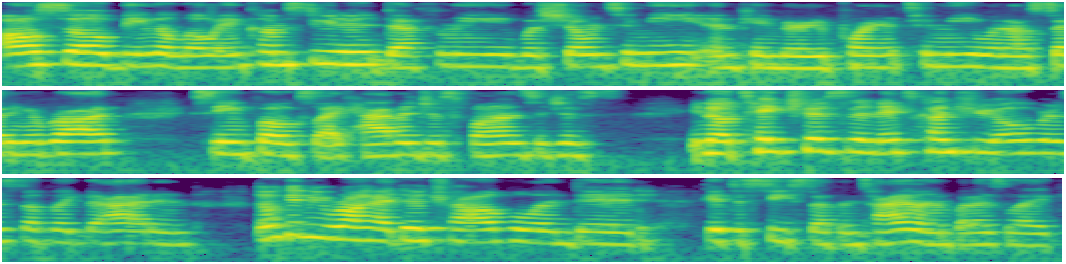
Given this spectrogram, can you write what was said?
Also, being a low income student definitely was shown to me and came very important to me when I was studying abroad. Seeing folks like having just funds to just, you know, take trips to the next country over and stuff like that. And don't get me wrong, I did travel and did get to see stuff in Thailand, but it's like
